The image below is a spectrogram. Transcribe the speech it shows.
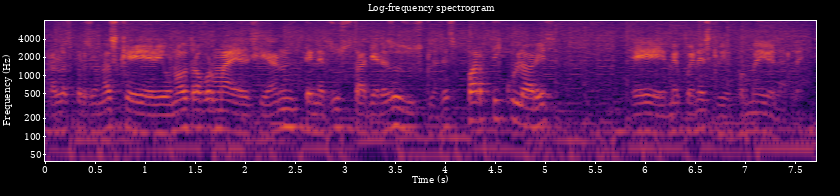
Para las personas que de una u otra forma decidan tener sus talleres o sus clases particulares, eh, me pueden escribir por medio de las redes.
